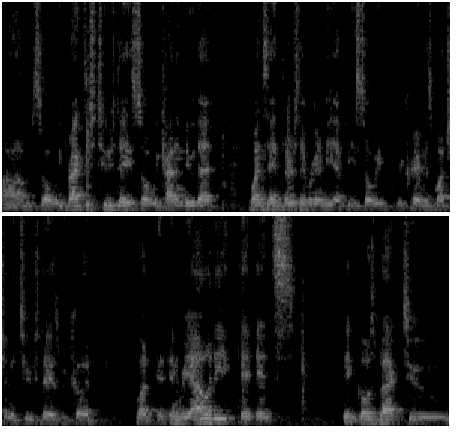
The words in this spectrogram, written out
um, so we practiced Tuesday, so we kind of knew that Wednesday and Thursday were going to be iffy. So we, we crammed as much into Tuesday as we could. But in, in reality, it, it's it goes back to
